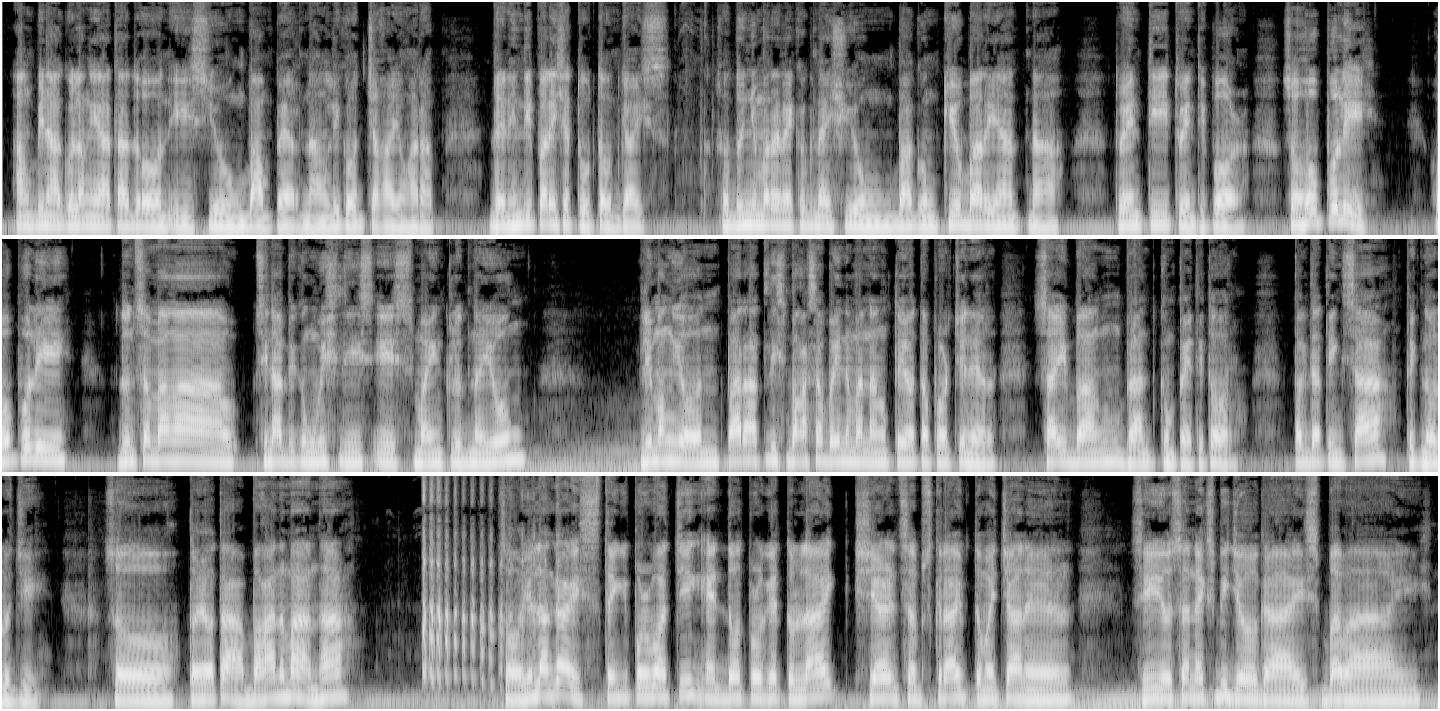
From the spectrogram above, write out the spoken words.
Ang binago lang yata doon is yung bumper ng likod tsaka yung harap. Then hindi pa rin siya two-tone guys. So doon nyo marirecognize yung bagong Q variant na 2024. So hopefully, hopefully doon sa mga sinabi kong wishlist is ma-include na yung limang yon para at least makasabay naman ng Toyota Fortuner sa ibang brand competitor pagdating sa technology. So, Toyota, baka naman ha? So, yun lang guys. Thank you for watching and don't forget to like, share, and subscribe to my channel. See you sa next video guys. Bye-bye.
